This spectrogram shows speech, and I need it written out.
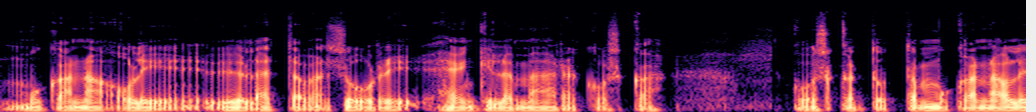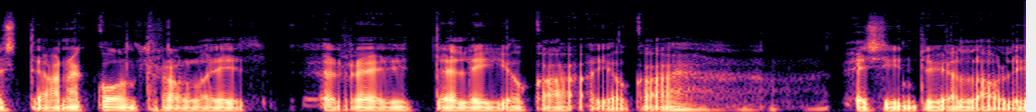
mukana oli yllättävän suuri henkilömäärä, koska, koska tota, mukana oli sitten aina kontrolli, joka, joka esiintyjällä oli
